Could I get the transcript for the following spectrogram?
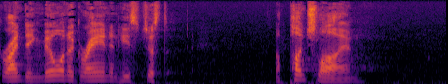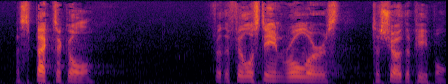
grinding mill in a grain, and he's just a punchline a spectacle for the Philistine rulers to show the people.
